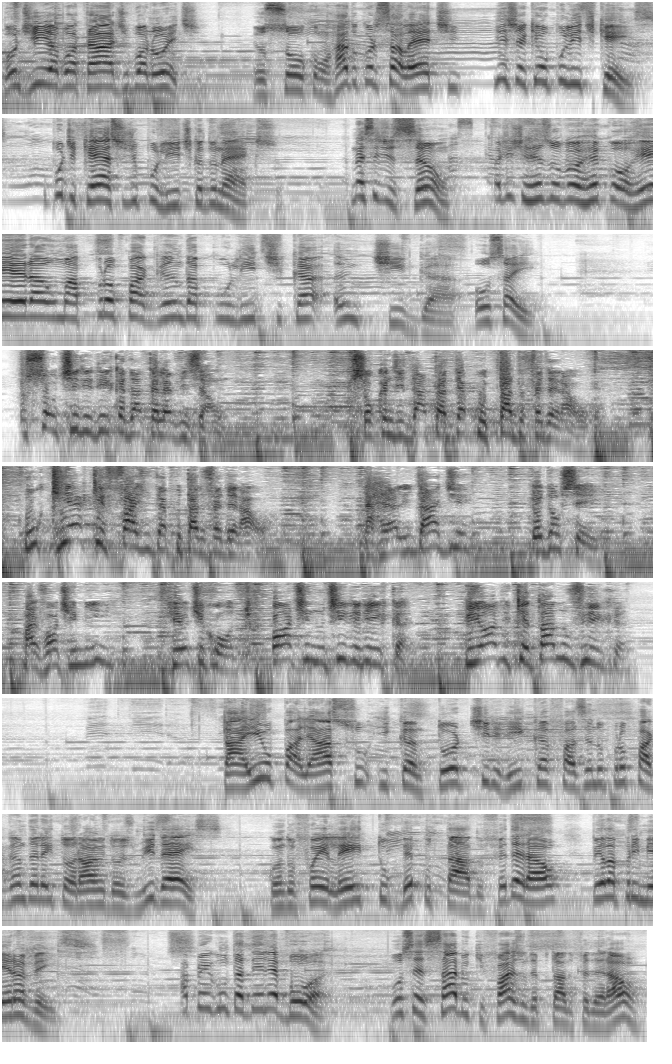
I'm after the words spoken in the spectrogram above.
Bom dia, boa tarde, boa noite. Eu sou o Conrado Corsaletti e este aqui é o Politicase, o podcast de política do Nexo. Nessa edição, a gente resolveu recorrer a uma propaganda política antiga. Ouça aí. Eu sou o Tiririca da televisão. Sou candidato a deputado federal. O que é que faz um deputado federal? Na realidade, eu não sei. Mas vote em mim, que eu te conto. Vote no Tiririca. Pior do que tá, não fica. Tá aí o palhaço e cantor Tiririca fazendo propaganda eleitoral em 2010, quando foi eleito deputado federal pela primeira vez. A pergunta dele é boa. Você sabe o que faz um deputado federal?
